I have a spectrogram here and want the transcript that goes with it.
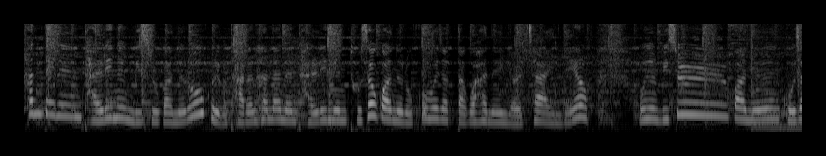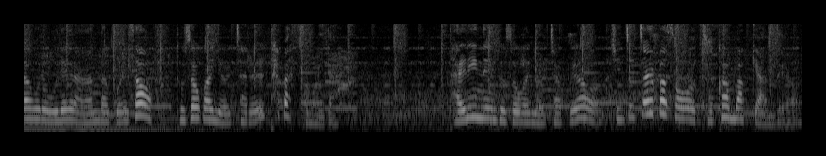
한 대는 달리는 미술관으로 그리고 다른 하나는 달리는 도서관으로 꾸며졌다고 하는 열차인데요. 오늘 미술관은 고장으로 운행을 안 한다고 해서 도서관 열차를 타봤습니다. 달리는 도서관 열차고요. 진짜 짧아서 두 칸밖에 안 돼요.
